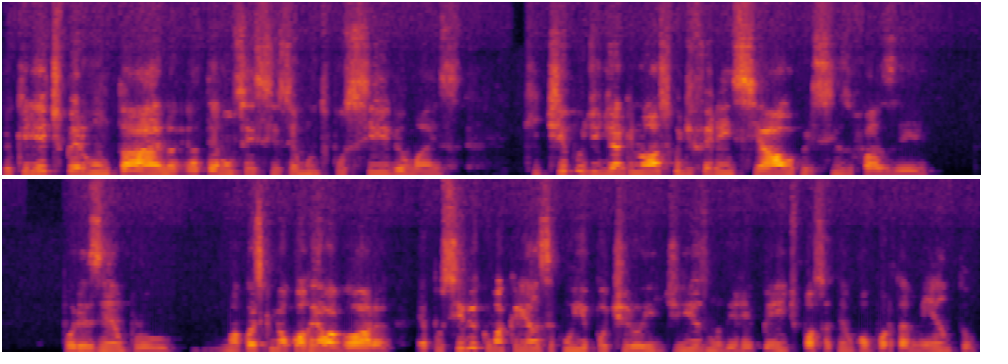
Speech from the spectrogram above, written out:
Eu queria te perguntar, eu até não sei se isso é muito possível, mas que tipo de diagnóstico diferencial eu preciso fazer? Por exemplo, uma coisa que me ocorreu agora, é possível que uma criança com hipotiroidismo, de repente, possa ter um comportamento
